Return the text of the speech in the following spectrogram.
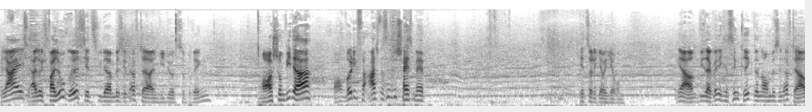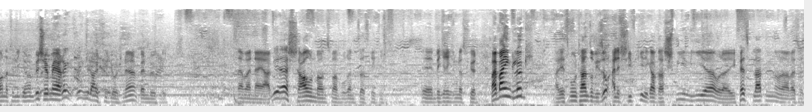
Vielleicht, also ich versuche es jetzt wieder ein bisschen öfter ein Video zu bringen. Oh, schon wieder? Oh, wollt ihr verarschen? Was ist das für scheiß Map? Jetzt soll ich aber hier rum. Ja, und wie gesagt, wenn ich das hinkriege, dann auch ein bisschen öfter und natürlich immer ein bisschen mehr Real-Life-Videos, ne? Wenn möglich. Aber naja, wir schauen bei uns mal, woran das richtig, äh, in welche Richtung das führt. Bei meinem Glück, weil jetzt momentan sowieso alles schief geht, egal ob das Spiel hier oder die Festplatten oder was weiß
